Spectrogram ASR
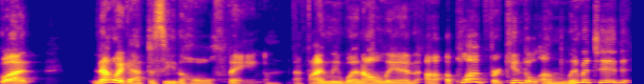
but now I got to see the whole thing. I finally went all in. Uh, a plug for Kindle Unlimited.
